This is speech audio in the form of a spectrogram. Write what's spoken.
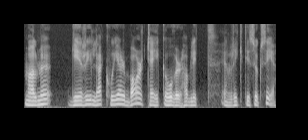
Malmö Gerilla Queer Bar Takeover har blivit en riktig succé.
